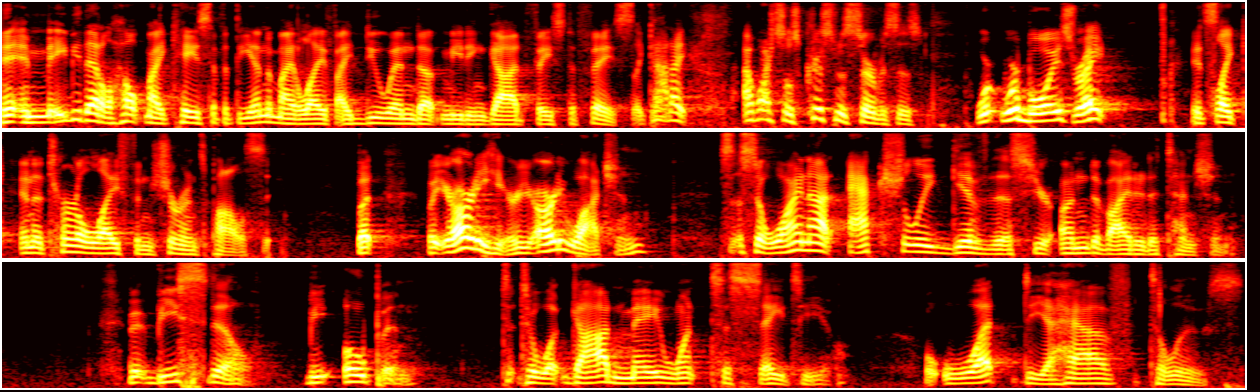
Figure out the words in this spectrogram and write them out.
and, and maybe that'll help my case if at the end of my life I do end up meeting God face to face. Like, God, I, I watch those Christmas services. We're, we're boys, right? It's like an eternal life insurance policy. But, but you're already here, you're already watching. So, so why not actually give this your undivided attention? But be still, be open to, to what God may want to say to you. What do you have to lose?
